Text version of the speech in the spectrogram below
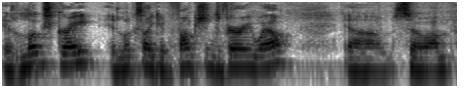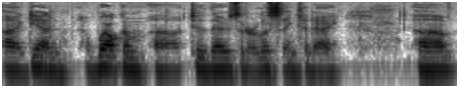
it looks great. It looks like it functions very well. Um, so, I'm again welcome uh, to those that are listening today. Um,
